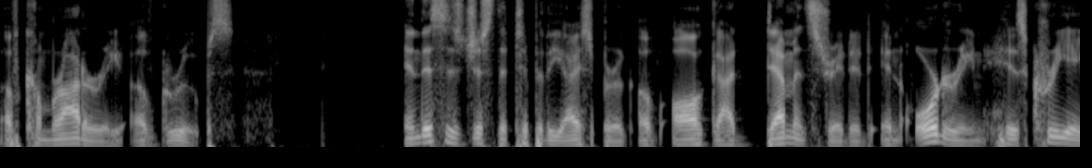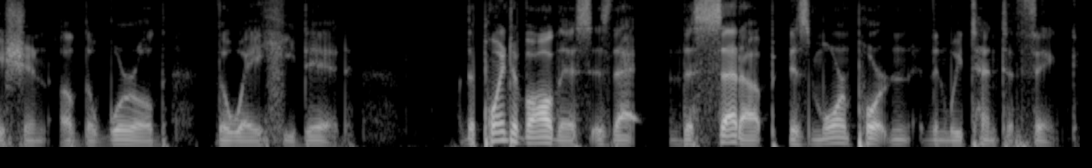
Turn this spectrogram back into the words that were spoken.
of camaraderie of groups. And this is just the tip of the iceberg of all God demonstrated in ordering his creation of the world the way he did. The point of all this is that the setup is more important than we tend to think.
